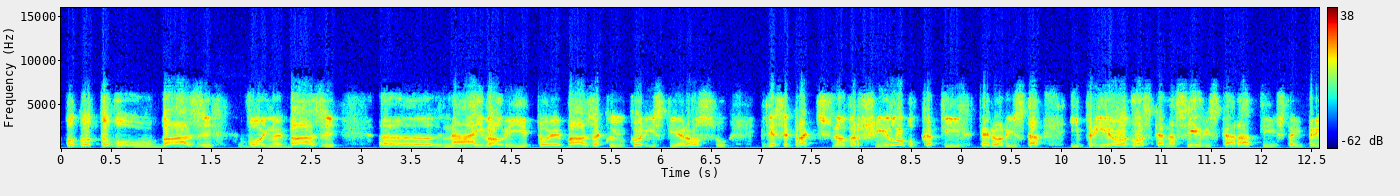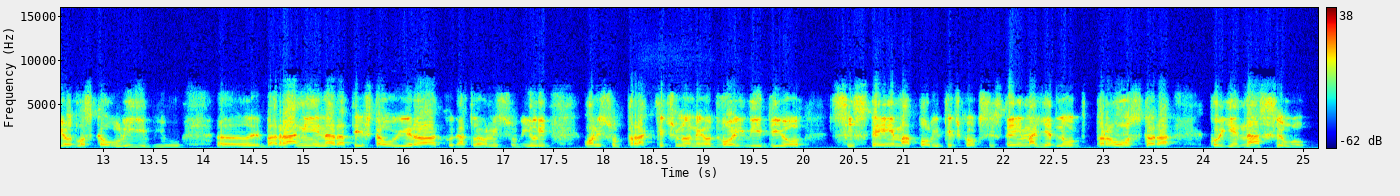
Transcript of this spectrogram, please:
pogotovo u bazi, vojnoj bazi E, na Ajvali, to je baza koju koristi Rosu, gdje se praktično vrši obuka tih terorista i prije odlaska na sirijska ratišta i prije odlaska u Libiju, e, ranije na ratišta u Iraku. Dakle, oni su bili, oni su praktično neodvojivi dio sistema, političkog sistema, jednog prostora koji je nasilu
